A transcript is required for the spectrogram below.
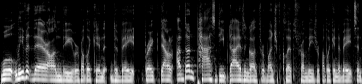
We'll leave it there on the Republican debate breakdown. I've done past deep dives and gone through a bunch of clips from these Republican debates and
